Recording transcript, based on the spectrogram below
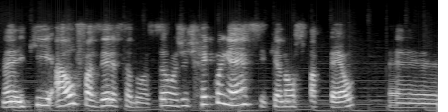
Né? E que, ao fazer essa doação, a gente reconhece que é nosso papel é,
